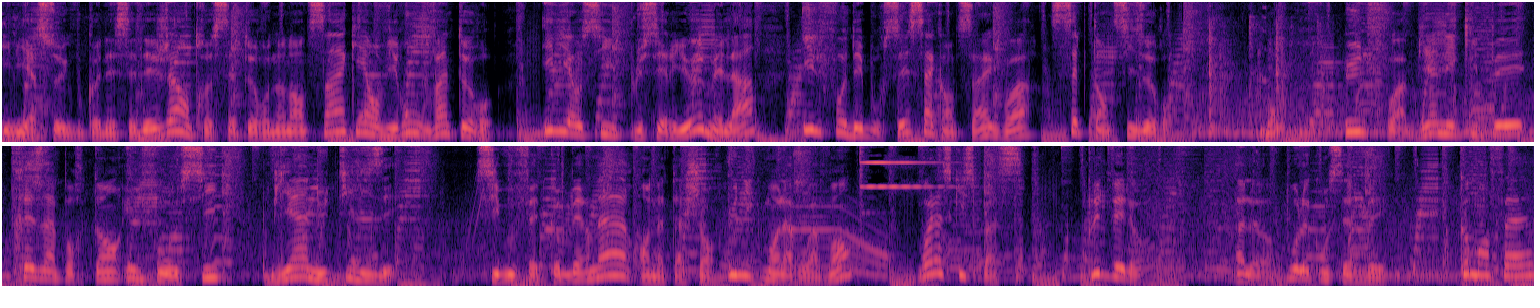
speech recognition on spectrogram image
Il y a ceux que vous connaissez déjà, entre 7,95€ et environ 20 euros. Il y a aussi plus sérieux, mais là, il faut débourser 55, voire 76 euros. Bon, une fois bien équipé, très important, il faut aussi bien utiliser. Si vous faites comme Bernard, en attachant uniquement la roue avant, voilà ce qui se passe. Plus de vélo. Alors, pour le conserver, comment faire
